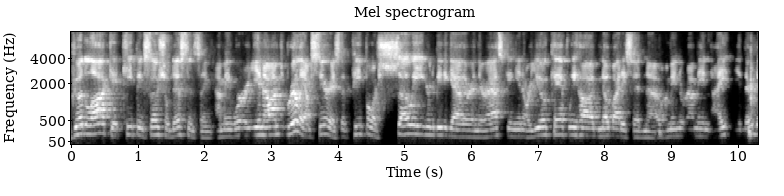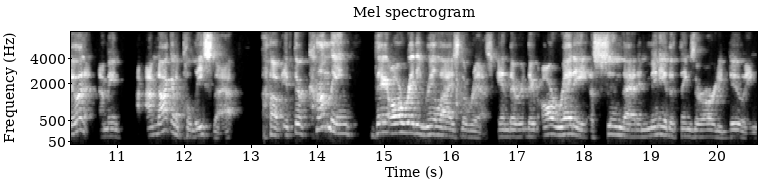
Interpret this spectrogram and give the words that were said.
good luck at keeping social distancing. I mean, we're, you know, I'm really, I'm serious that people are so eager to be together and they're asking, you know, are you okay if we hug? Nobody said no. I mean, I mean, I, they're doing it. I mean, I'm not going to police that. Uh, if they're coming, they already realize the risk and they're, they've already assumed that in many of the things they're already doing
